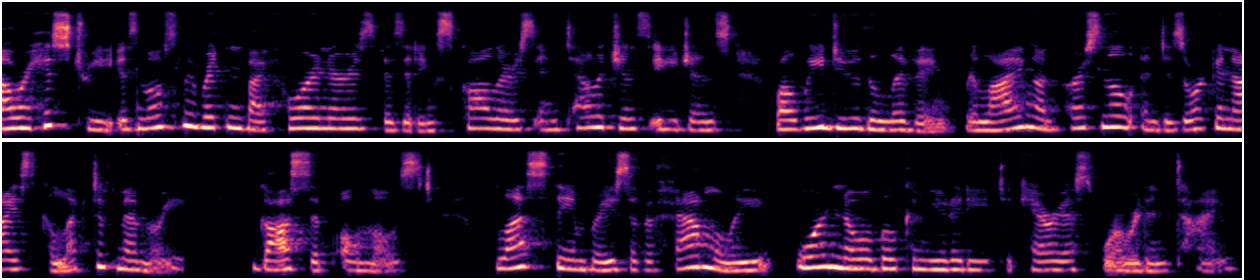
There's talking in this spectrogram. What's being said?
Our history is mostly written by foreigners, visiting scholars, intelligence agents, while we do the living, relying on personal and disorganized collective memory, gossip almost, plus the embrace of a family or knowable community to carry us forward in time.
